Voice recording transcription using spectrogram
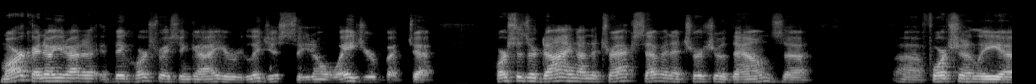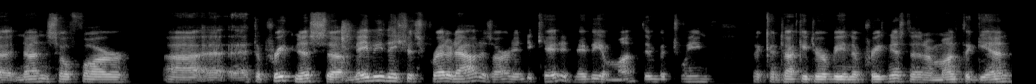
Mark, I know you're not a, a big horse racing guy. You're religious, so you don't wager, but uh, horses are dying on the track. Seven at Churchill Downs. Uh, uh, fortunately, uh, none so far uh, at the Preakness. Uh, maybe they should spread it out, as Art indicated, maybe a month in between the Kentucky Derby and the Preakness, then a month again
